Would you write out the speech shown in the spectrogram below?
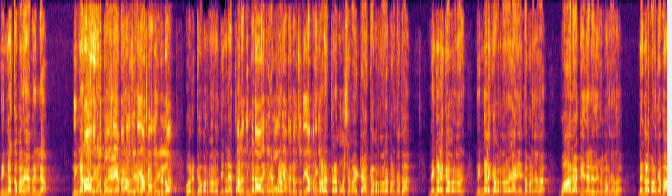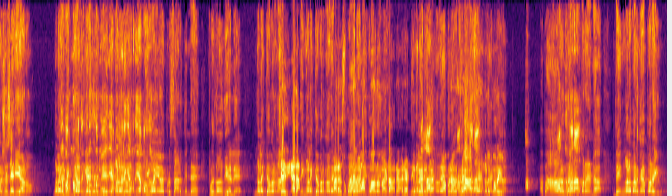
നിങ്ങൾക്ക് പറയാമെല്ലാം നിങ്ങൾ. ഒരു ഗവർണർ നിങ്ങൾ എത്ര? നിങ്ങൾ എത്ര മോശമായിട്ടാ ഗവർണറെ പറഞ്ഞത്? നിങ്ങൾ ഗവർണർ നിങ്ങൾ ഗവർണറുടെ കാര്യം എന്താ പറഞ്ഞത്? വാലാട്ടി എന്നല്ലേ നിങ്ങൾ പറഞ്ഞത്? നിങ്ങൾ പറഞ്ഞ ഭാഷ ശരിയാണോ? DYFI പ്രസ്ഥാനത്തിന്റെ പ്രതിനിധിയല്ലേ? നിങ്ങൾ ഗവർണർ ശരി നിങ്ങൾ ഗവർണറെ നിങ്ങൾ അപ്പൊ ആ. പറയണ്ട. നിങ്ങൾ പറഞ്ഞാൽ പറയും.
